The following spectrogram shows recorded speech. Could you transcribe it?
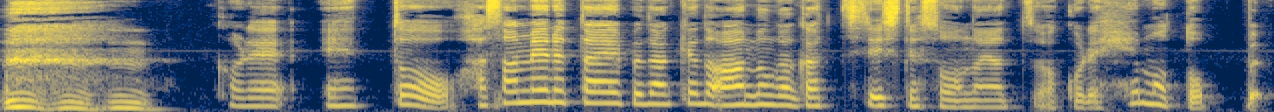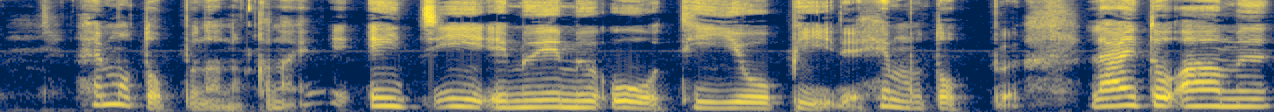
うんうんうん。これ、えっ、と、挟めるタイプだけどアームががっちりしてそうなやつは、これヘモトップ。ヘモトップなのかな ?H-E-M-M-O-T-O-P でヘモトップ。ライトアーム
